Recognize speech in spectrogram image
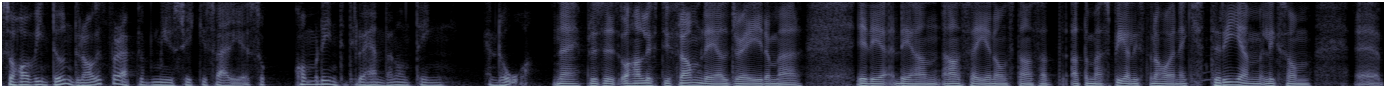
så har vi inte underlaget för Apple Music i Sverige så kommer det inte till att hända någonting ändå. Nej, precis. Och han lyfter ju fram det, El Dre, i de här, i det, det han, han säger någonstans att, att de här spellistorna har en extrem liksom, eh,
